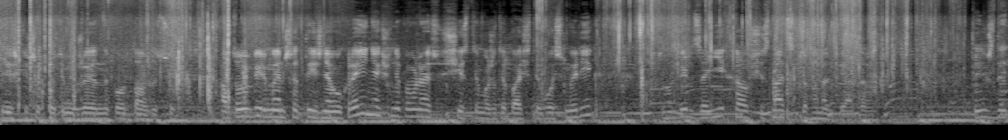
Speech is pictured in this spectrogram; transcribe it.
трішки, щоб потім вже не повертав до цього. Автомобіль менше тижня в Україні, якщо не помиляюся, 6 можете бачити 8 рік. Автомобіль заїхав 16.05. Тиждень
